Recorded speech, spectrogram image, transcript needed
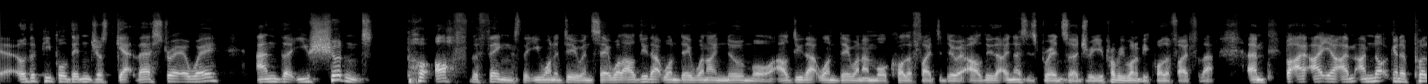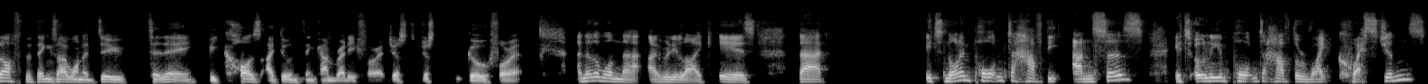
uh, other people didn't just get there straight away, and that you shouldn't put off the things that you want to do and say, well, I'll do that one day when I know more. I'll do that one day when I'm more qualified to do it. I'll do that unless it's brain surgery. You probably want to be qualified for that. Um, but I, I you know, I'm, I'm not going to put off the things I want to do today because I don't think I'm ready for it. Just just go for it. Another one that I really like is that it's not important to have the answers. It's only important to have the right questions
